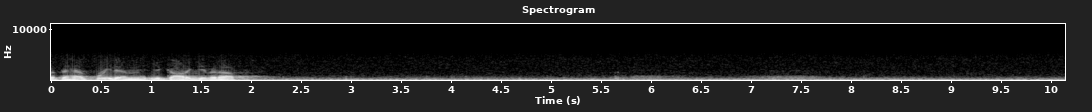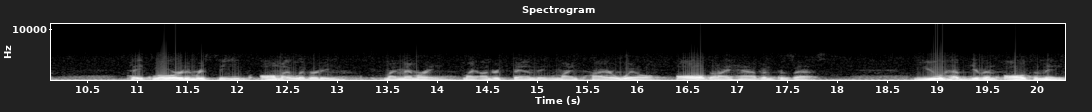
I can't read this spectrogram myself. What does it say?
But to have freedom, you got to give it up. Take, Lord, and receive all my liberty my memory, my understanding, my entire will, all that I have and possess. You have given all to me.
